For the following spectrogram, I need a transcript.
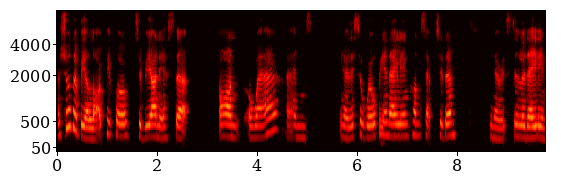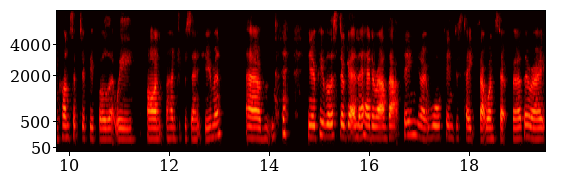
i'm sure there'll be a lot of people to be honest that aren't aware. And you know this will be an alien concept to them. You know it's still an alien concept to people that we aren't 100% human um, you know, people are still getting their head around that thing. You know, walking just takes that one step further, right,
